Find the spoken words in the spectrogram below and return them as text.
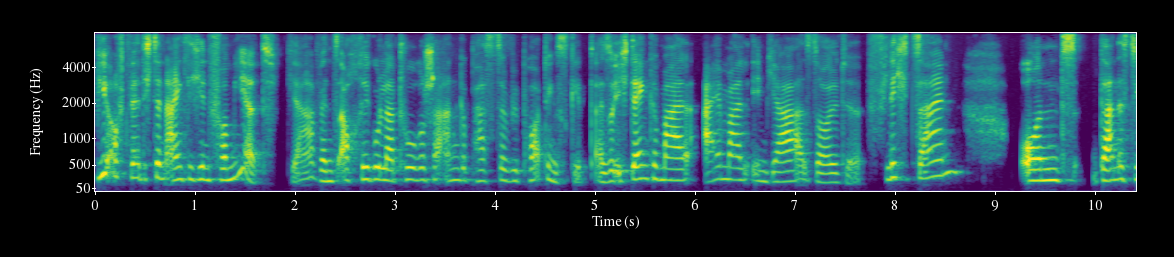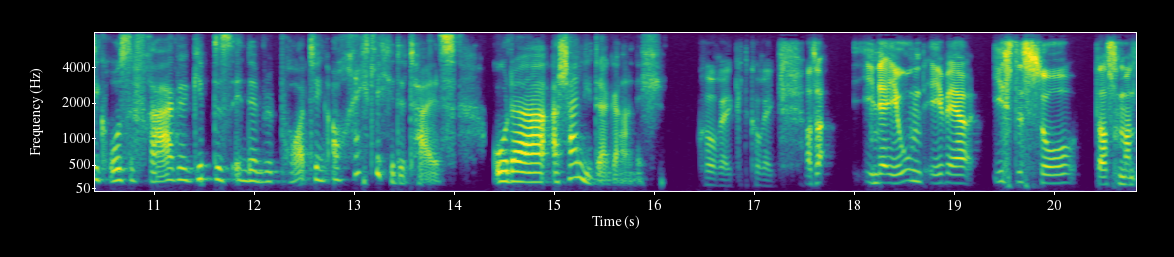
wie oft werde ich denn eigentlich informiert, ja, wenn es auch regulatorische angepasste Reportings gibt? Also ich denke mal, einmal im Jahr sollte Pflicht sein. Und dann ist die große Frage, gibt es in dem Reporting auch rechtliche Details oder erscheinen die da gar nicht? Korrekt, korrekt. Also in der EU und EWR ist es so, dass man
